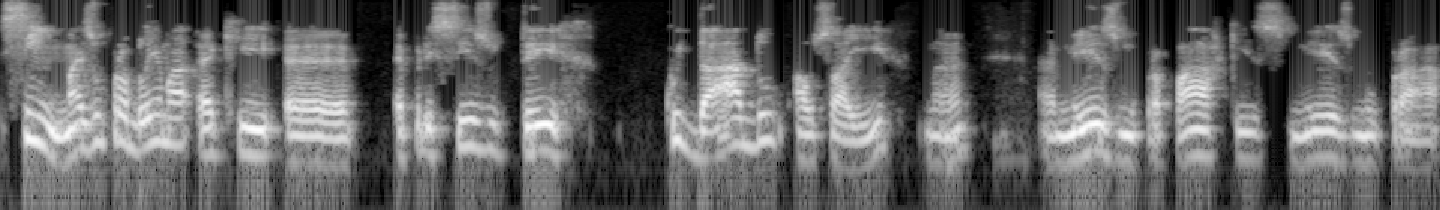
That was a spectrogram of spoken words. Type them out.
Sim, mas o problema é que é, é preciso ter cuidado ao sair, né? É, mesmo para parques, mesmo para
